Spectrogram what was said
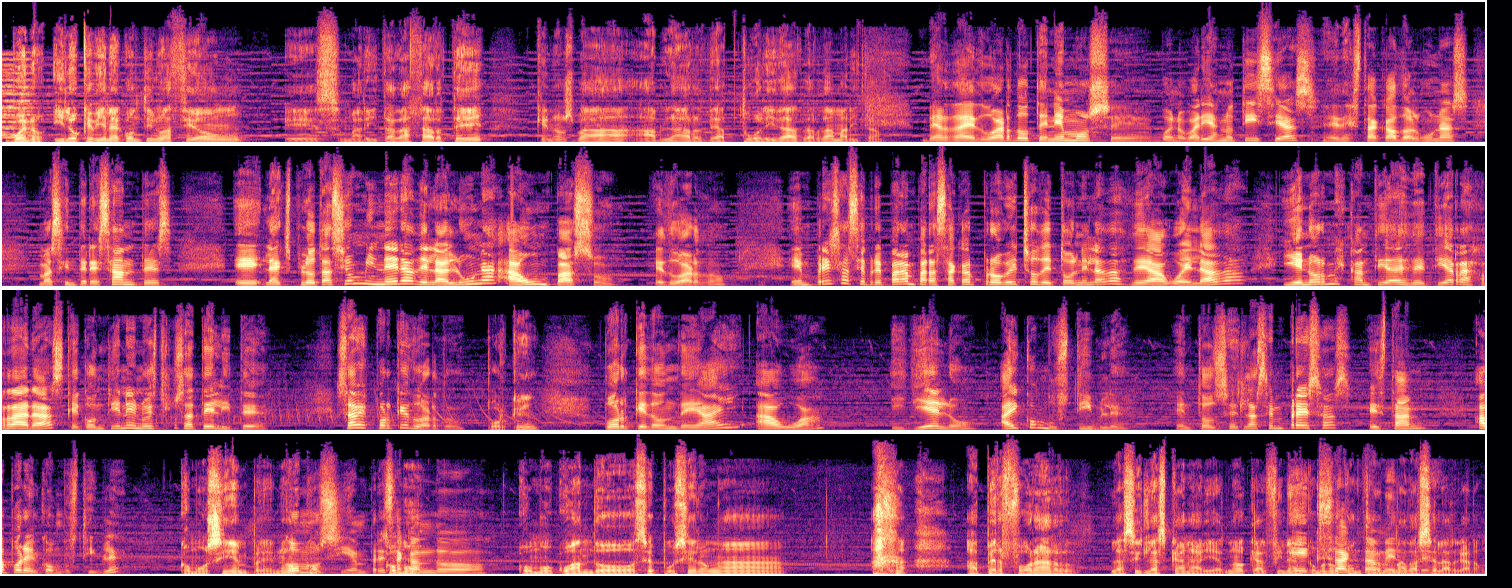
Bueno, y lo que viene a continuación es Marita Lazarte que nos va a hablar de actualidad, ¿verdad, Marita? Verdad, Eduardo. Tenemos eh, bueno, varias noticias, he destacado algunas más interesantes. Eh, la explotación minera de la Luna a un paso, Eduardo. Empresas se preparan para sacar provecho de toneladas de agua helada y enormes cantidades de tierras raras que contiene nuestro satélite. ¿Sabes por qué, Eduardo? ¿Por qué? Porque donde hay agua y hielo, hay combustible. Entonces las empresas están a por el combustible. Como siempre, ¿no? Como siempre, sacando... Como cuando se pusieron a, a, perforar las Islas Canarias, ¿no? Que al final, como no encontraron nada, se largaron.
